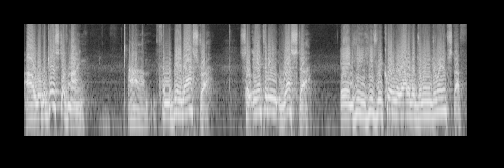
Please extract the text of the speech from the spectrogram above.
uh, with a guest of mine um, from the band Astra. So Anthony Resta, and he, he's recording a lot of the Duran Duran stuff.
